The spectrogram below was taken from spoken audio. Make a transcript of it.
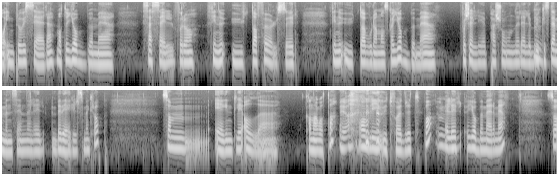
å improvisere, måtte jobbe med seg selv for å finne ut av følelser. Finne ut av hvordan man skal jobbe med forskjellige personer, eller bruke mm. stemmen sin, eller bevegelse med kropp. Som egentlig alle kan ha godt av. Ja. og bli utfordret på, mm. eller jobbe mer med. Så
